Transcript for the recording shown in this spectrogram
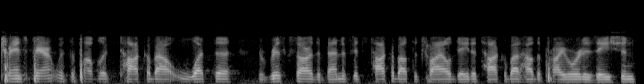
transparent with the public, talk about what the, the risks are, the benefits, talk about the trial data, talk about how the prioritization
